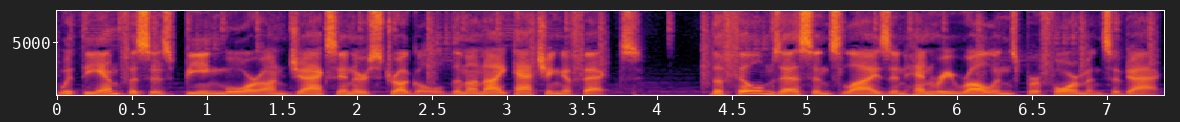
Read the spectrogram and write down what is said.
with the emphasis being more on Jack's inner struggle than on eye-catching effects. The film's essence lies in Henry Rollins' performance of Jack,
